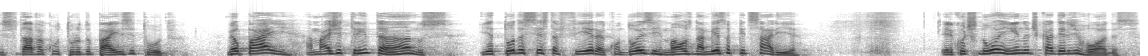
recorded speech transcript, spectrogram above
Estudava a cultura do país e tudo. Meu pai, há mais de 30 anos, ia toda sexta-feira com dois irmãos na mesma pizzaria. Ele continuou indo de cadeira de rodas.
